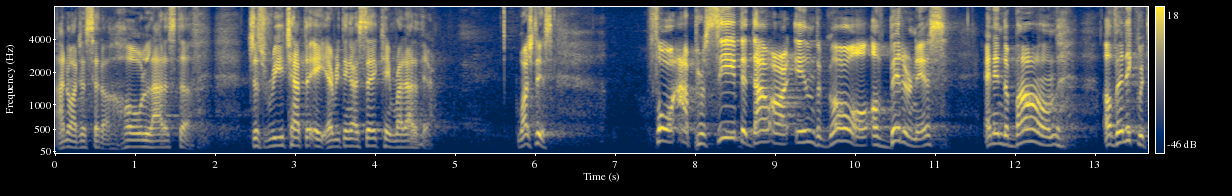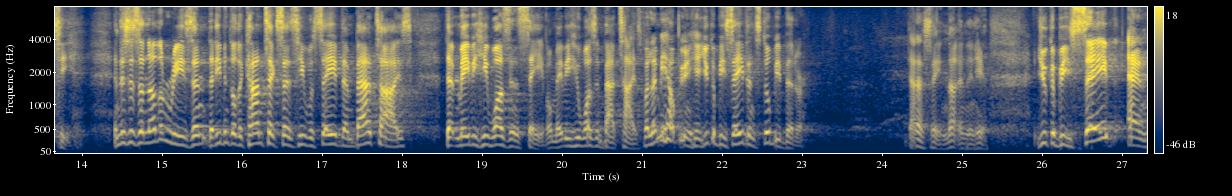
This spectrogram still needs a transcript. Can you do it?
I know I just said a whole lot of stuff. Just read chapter 8. Everything I said came right out of there. Watch this. For I perceive that thou art in the gall of bitterness and in the bond of iniquity. And this is another reason that even though the context says he was saved and baptized, that maybe he wasn't saved or maybe he wasn't baptized. But let me help you in here. You could be saved and still be bitter. That's saying nothing in here. You could be saved, and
